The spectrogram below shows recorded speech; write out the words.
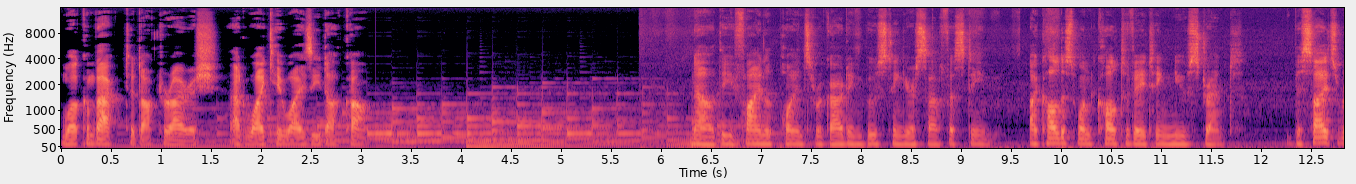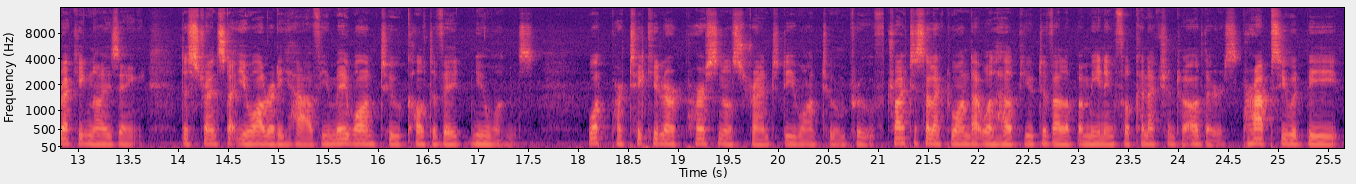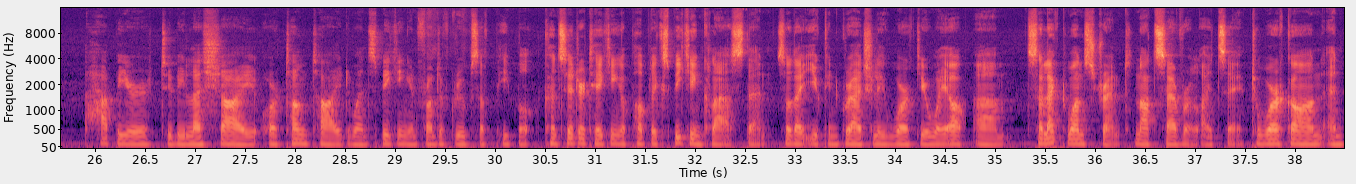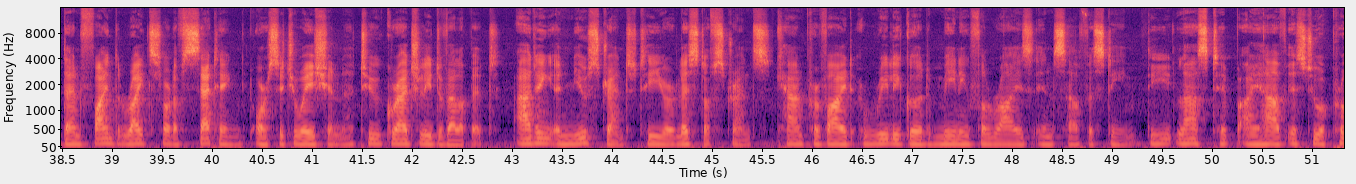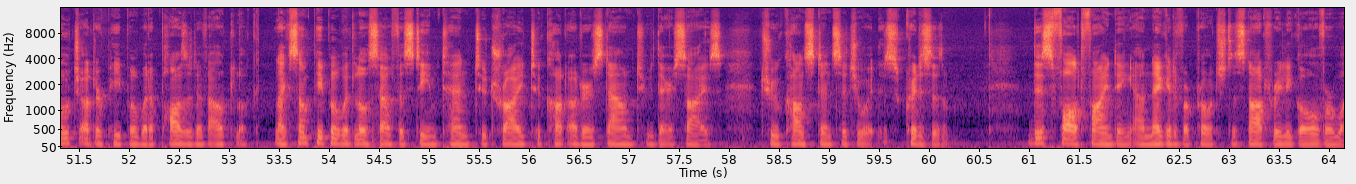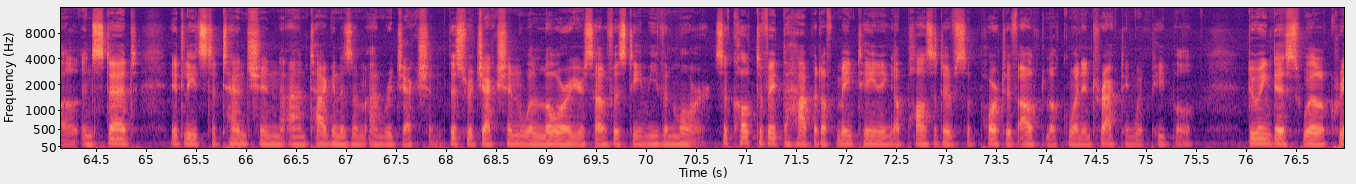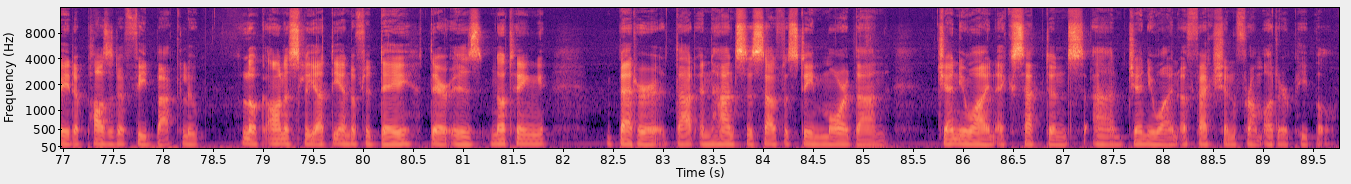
Welcome back to Dr. Irish at ykyz.com. Now, the final points regarding boosting your self esteem. I call this one cultivating new strength. Besides recognizing the strengths that you already have, you may want to cultivate new ones. What particular personal strength do you want to improve? Try to select one that will help you develop a meaningful connection to others. Perhaps you would be happier to be less shy or tongue tied when speaking in front of groups of people. Consider taking a public speaking class then, so that you can gradually work your way up. Um, select one strength, not several, I'd say, to work on and then find the right sort of setting or situation to gradually develop it. Adding a new strength to your list of strengths can provide a really good, meaningful rise in self esteem. The last tip I have is to approach other people with a positive outlook. Like some people with low self esteem tend to try to cut others down to their size through constant situa- criticism. This fault finding and negative approach does not really go over well. Instead, it leads to tension, antagonism, and rejection. This rejection will lower your self esteem even more. So, cultivate the habit of maintaining a positive, supportive outlook when interacting with people. Doing this will create a positive feedback loop. Look, honestly, at the end of the day, there is nothing better that enhances self esteem more than genuine acceptance and genuine affection from other people.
